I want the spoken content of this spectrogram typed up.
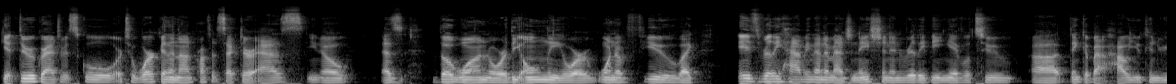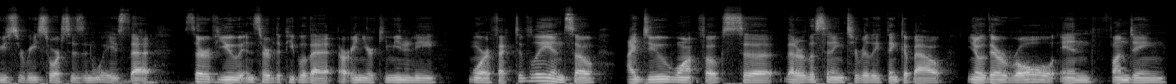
get through graduate school or to work in the nonprofit sector as, you know, as the one or the only or one of few, like is really having that imagination and really being able to uh, think about how you can use the resources in ways that serve you and serve the people that are in your community more effectively. And so I do want folks to, that are listening to really think about, you know, their role in funding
